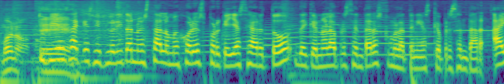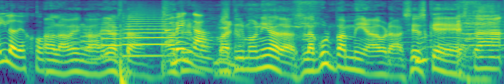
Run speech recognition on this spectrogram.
Bueno, Tú eh, piensas que si Florita no está, a lo mejor es porque ella se hartó de que no la presentaras como la tenías que presentar. Ahí lo dejo. Hala, venga, ya está. Matrim- Venga. Matrimoniadas, la culpa es mía ahora. Si es que. Esta,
